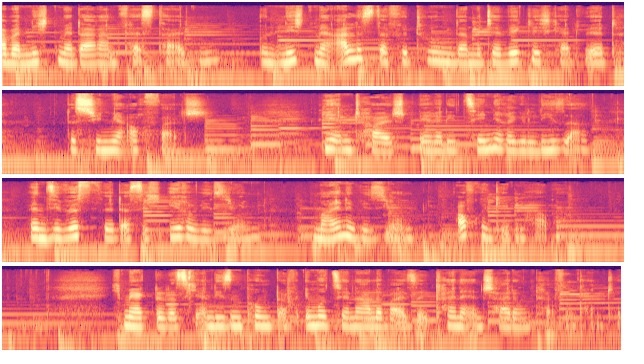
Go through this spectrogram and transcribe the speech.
aber nicht mehr daran festhalten und nicht mehr alles dafür tun, damit er Wirklichkeit wird, das schien mir auch falsch. Wie enttäuscht wäre die zehnjährige Lisa, wenn sie wüsste, dass ich ihre Vision, meine Vision, aufgegeben habe. Ich merkte, dass ich an diesem Punkt auf emotionale Weise keine Entscheidung treffen konnte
